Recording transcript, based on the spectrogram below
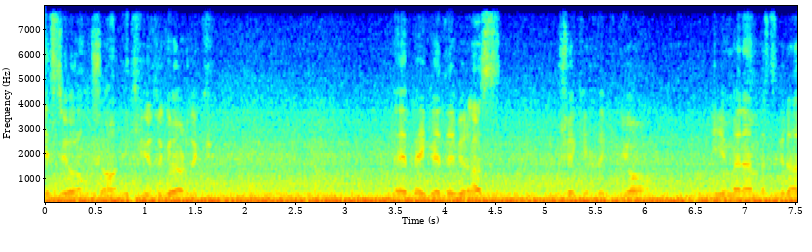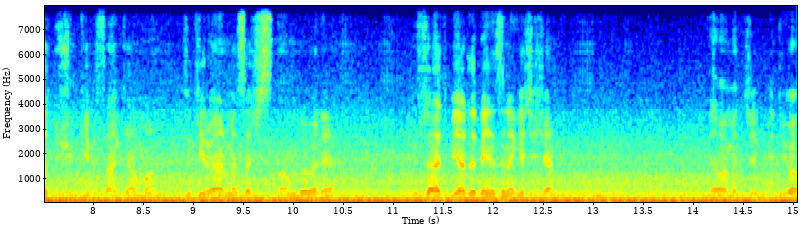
Kesiyorum şu an 200'ü gördük. EPG'de biraz bu şekilde gidiyor. İğmelenmesi biraz düşük gibi sanki ama fikir vermesi açısından böyle. Müsait bir yerde benzine geçeceğim. Devam edecek video.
